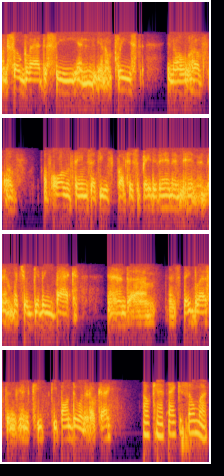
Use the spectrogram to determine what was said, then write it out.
I'm so glad to see and you know pleased, you know of of of all the things that you've participated in and, and, and what you're giving back, and um, and stay blessed and, and keep keep on doing it. Okay. Okay, thank you so much.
